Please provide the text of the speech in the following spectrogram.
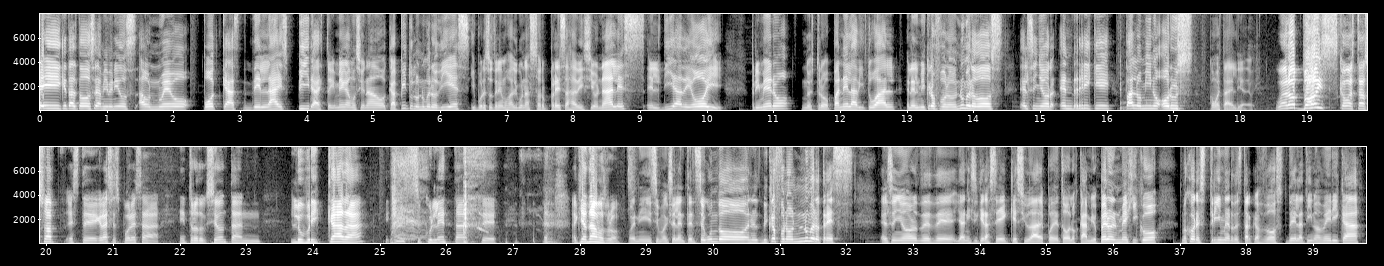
Hey, ¿qué tal todos? Sean bienvenidos a un nuevo podcast de La Espira. Estoy mega emocionado. Capítulo número 10 y por eso tenemos algunas sorpresas adicionales el día de hoy. Primero, nuestro panel habitual. En el micrófono número 2, el señor Enrique Palomino Orus. ¿Cómo está el día de hoy? What up, boys? ¿Cómo estás, Swap? Este, gracias por esa introducción tan lubricada y suculenta. Este, Aquí andamos, bro. Buenísimo, excelente. El segundo, en el micrófono número 3. El señor desde, ya ni siquiera sé qué ciudad después de todos los cambios, pero en México, mejor streamer de StarCraft 2 de Latinoamérica,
